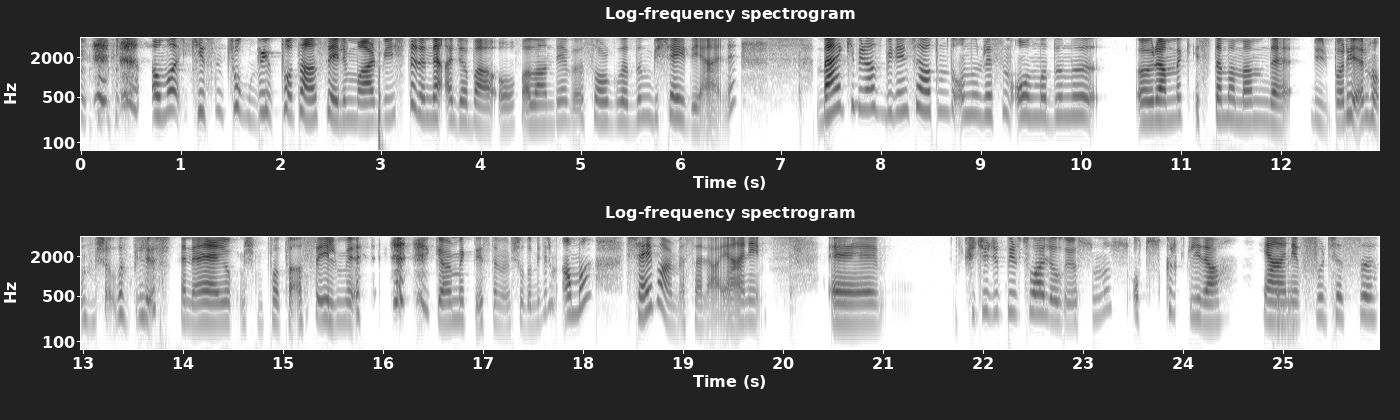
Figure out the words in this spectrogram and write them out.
ama kesin çok büyük potansiyelim var bir işte de ne acaba o falan diye böyle sorguladığım bir şeydi yani. Belki biraz bilinçaltımda onun resim olmadığını öğrenmek istememem de bir bariyer olmuş olabilir. Hani eğer yokmuş bir potansiyelimi görmek de istememiş olabilirim. Ama şey var mesela yani e, küçücük bir tuval alıyorsunuz 30-40 lira. Yani Tabii. fırçası,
